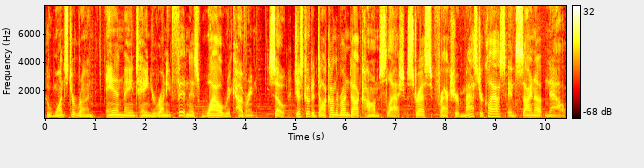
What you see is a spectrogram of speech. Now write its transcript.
who wants to run and maintain your running fitness while recovering. So just go to docontherun.com slash stress fracture masterclass and sign up now.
